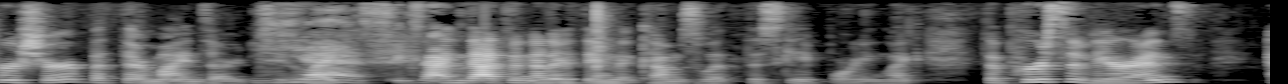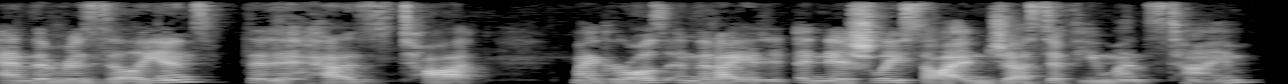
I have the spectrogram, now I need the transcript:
for sure, but their minds are too. Yes, exactly. And that's another thing that comes with the skateboarding, like the perseverance and the resilience that it has taught my girls, and that I had initially saw in just a few months' time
